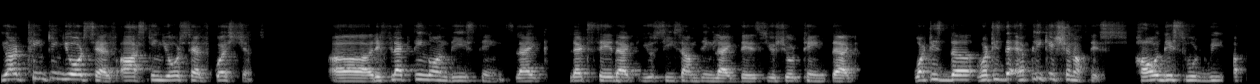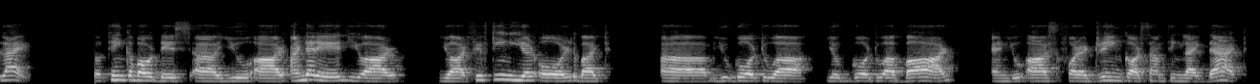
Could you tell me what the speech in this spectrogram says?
you are thinking yourself, asking yourself questions, uh, reflecting on these things. Like let's say that you see something like this, you should think that what is the what is the application of this? How this would be applied? So think about this. Uh, you are underage. You are you are 15 year old, but uh, you go to a you go to a bar and you ask for a drink or something like that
